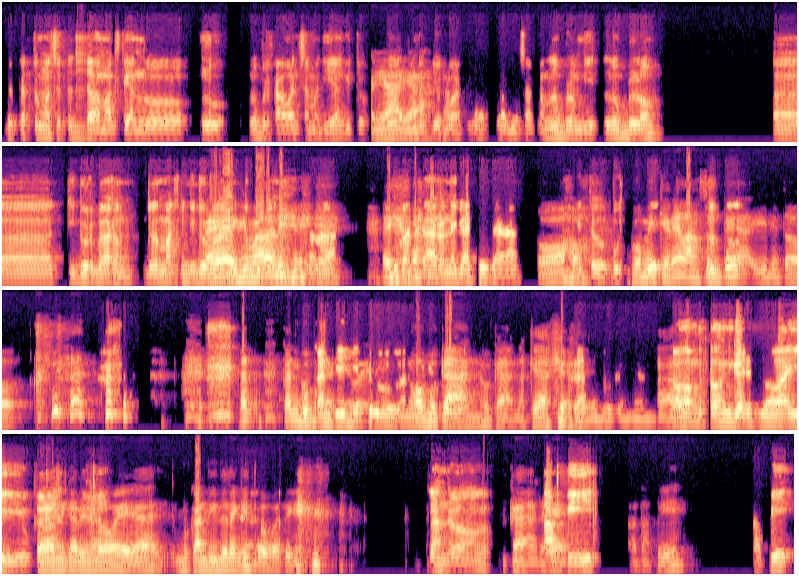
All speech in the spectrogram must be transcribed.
Deket tuh maksudnya dalam artian lu lu lu berkawan sama dia gitu. Iya, iya. anggap dia keluarga. Kalau misalkan lu belum lu belum eh tidur bareng. Dalam arti tidur Eh, bareng itu bukan nih? cara Eh, bukan ke arah negatif ya, Oh, gitu. Bu, gue mikirnya langsung lu tuh kayak ini tuh. kan kan gue bukan kayak gitu, bukan Oh, gitu. bukan, bukan. Oke, oke, oke. Bukan, bukan. Ah. Tolong tolong digaris bawahi, bukan. Kalau di garis ya. bawah ya, bukan tidur yang Ya. itu berarti. Bukan dong. Bukan. Tapi Oh, tapi tapi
